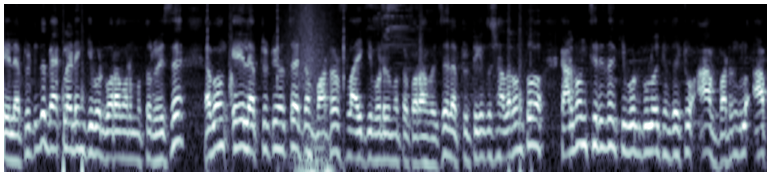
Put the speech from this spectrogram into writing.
এই ল্যাপটপটিতে ব্যাকলাইটিং কিবোর্ড বরাবর মতো রয়েছে এবং এই ল্যাপটপটি হচ্ছে একদম বাটারফ্লাই কিবোর্ডের মতো করা হয়েছে। ল্যাপটপটি কিন্তু সাধারণত কার্বন সিরিজের কিবোর্ডগুলো কিন্তু একটু আপ বাটনগুলো আপ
